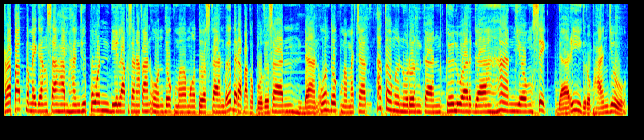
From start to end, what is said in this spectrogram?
Rapat pemegang saham Hanju pun dilaksanakan untuk memutuskan beberapa keputusan dan untuk memecat atau menurunkan keluarga Han Yong Sik dari grup Hanju.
